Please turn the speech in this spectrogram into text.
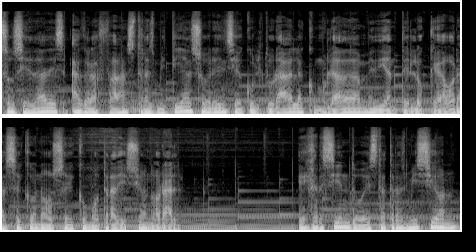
sociedades ágrafas transmitían su herencia cultural acumulada mediante lo que ahora se conoce como tradición oral. Ejerciendo esta transmisión,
